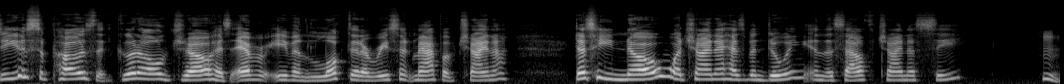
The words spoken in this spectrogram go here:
Do you suppose that good old Joe has ever even looked at a recent map of China? Does he know what China has been doing in the South China Sea? Hmm.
